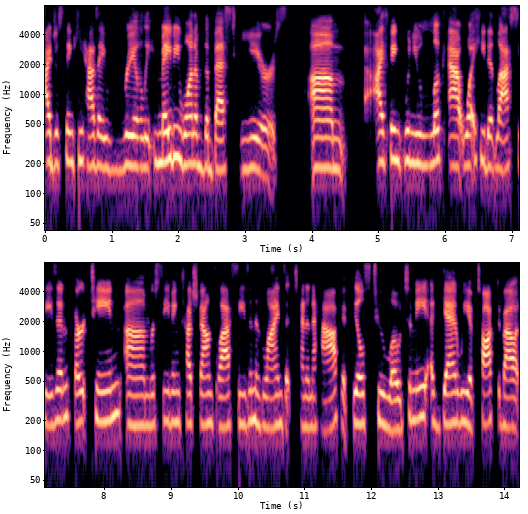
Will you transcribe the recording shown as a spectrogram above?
I just think he has a really, maybe one of the best years. Um, I think when you look at what he did last season, 13 um, receiving touchdowns last season, his line's at 10 and a half. It feels too low to me. Again, we have talked about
